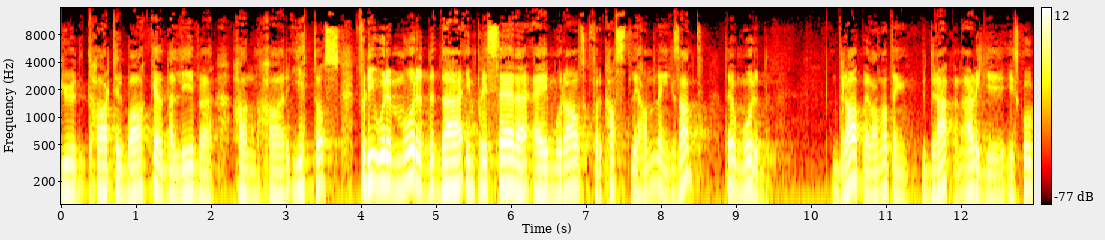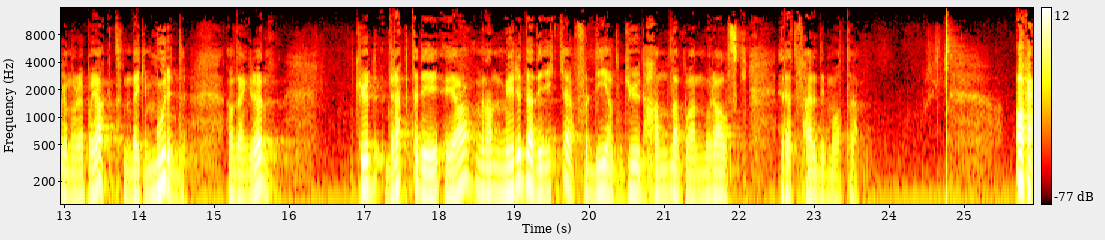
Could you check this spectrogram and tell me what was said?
Gud tar tilbake det livet han har gitt oss. Fordi ordet mord det impliserer ei moralsk forkastelig handling. ikke sant? Det er jo mord. Drap er en annen ting. Du dreper en elg i, i skogen når du er på jakt, men det er ikke mord av den grunn. Gud drepte de, ja, men han myrda de ikke fordi at Gud handla på en moralsk rettferdig måte. Ok,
